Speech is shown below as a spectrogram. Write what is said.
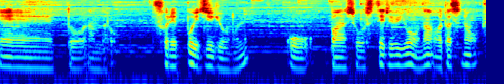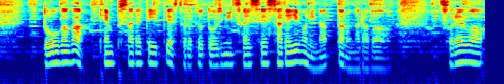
えー、っと、なんだろう、それっぽい授業のね、こう、板書をしてるような私の動画が添付されていて、それと同時に再生されるようになったのならば、それは、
